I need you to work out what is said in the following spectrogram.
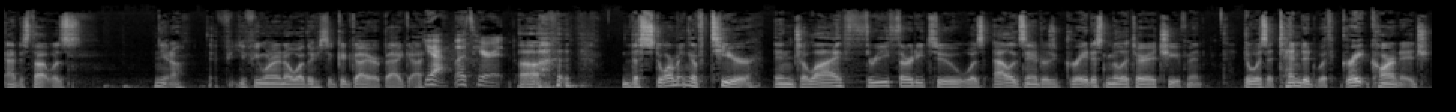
I just thought was, you know, if, if you want to know whether he's a good guy or a bad guy. Yeah. Let's hear it. Uh, the storming of Tyre in July 332 was Alexander's greatest military achievement. It was attended with great carnage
